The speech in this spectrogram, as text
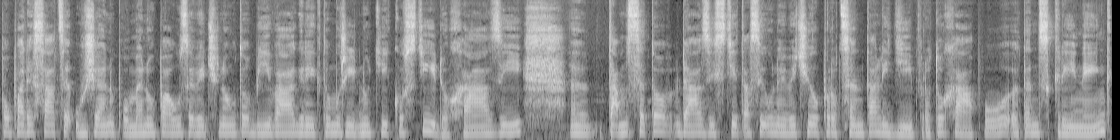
po 50 u žen, po menopauze většinou to bývá, kdy k tomu řídnutí kostí dochází. Tam se to dá zjistit asi u největšího procenta lidí, proto chápu ten screening,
